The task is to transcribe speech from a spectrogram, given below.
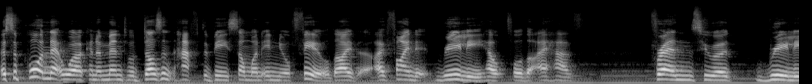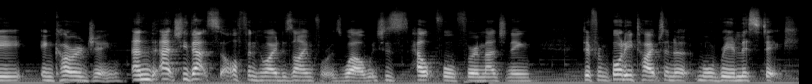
a support network and a mentor doesn't have to be someone in your field either. I find it really helpful that I have friends who are really encouraging. And actually, that's often who I design for as well, which is helpful for imagining different body types and a more realistic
